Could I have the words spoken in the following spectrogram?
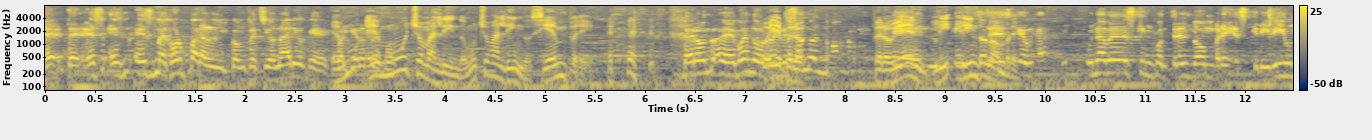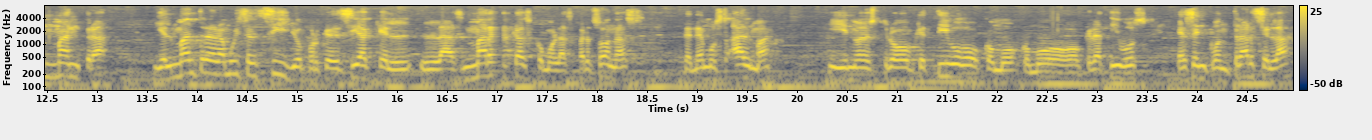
Eh, es, es, es, mejor para el confesionario que cualquier otro. Es mucho más lindo, mucho más lindo, siempre. Pero eh, bueno, regresando al nombre. Pero bien, lindo nombre. Una, una, vez que encontré el nombre, escribí un mantra. Y el mantra era muy sencillo porque decía que las marcas, como las personas, tenemos alma. Y nuestro objetivo como, como creativos es encontrársela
